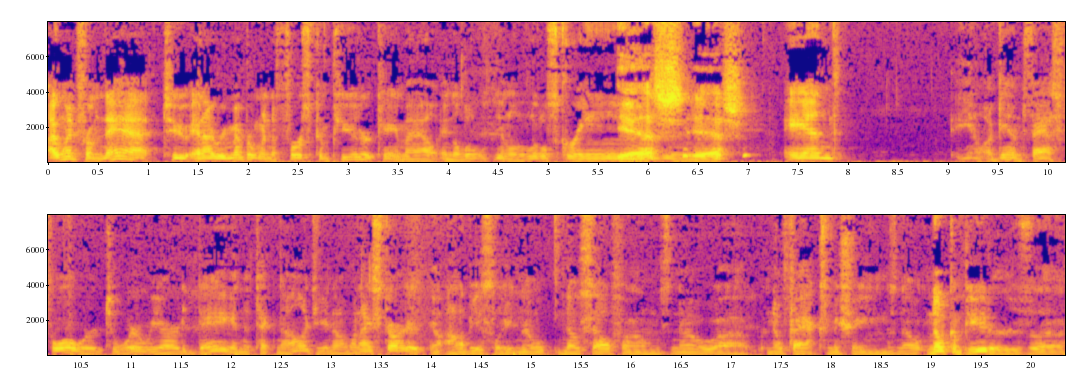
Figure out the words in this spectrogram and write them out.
I went from that to, and I remember when the first computer came out and the little, you know, the little screen. Yes, and, yes. and you know, again, fast forward to where we are today and the technology. You know, when I started, you know, obviously, no, no cell phones, no, uh, no fax machines, no, no computers. Uh,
